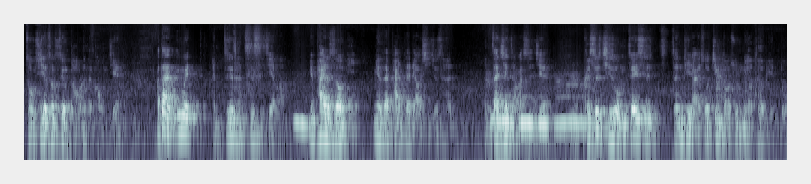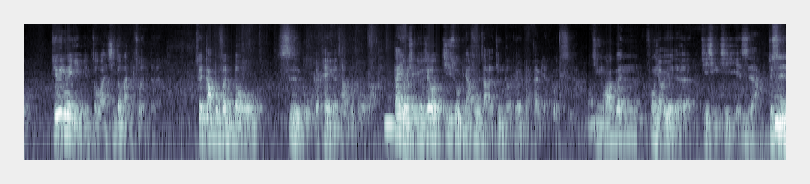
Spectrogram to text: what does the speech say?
走戏的时候是有讨论的空间。啊，但因为很这就是很吃时间嘛，嗯，因为拍的时候你没有在拍，你在聊戏就是很很占现场的时间。嗯，可是其实我们这一次整体来说镜头数没有特别多，就因为演员走完戏都蛮准的，所以大部分都。四五个 take 差不多吧，但有些有些有技术比较复杂的镜头就会表拍比较多次啊。景华跟凤小岳的激情戏也是啊，就是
